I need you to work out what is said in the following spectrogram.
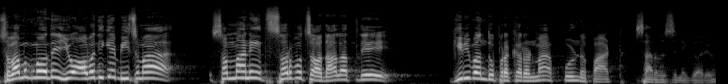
सभामुख महोदय यो अवधिकै बिचमा सम्मानित सर्वोच्च अदालतले गिरिबन्धु प्रकरणमा पूर्ण पाठ सार्वजनिक गर्यो।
